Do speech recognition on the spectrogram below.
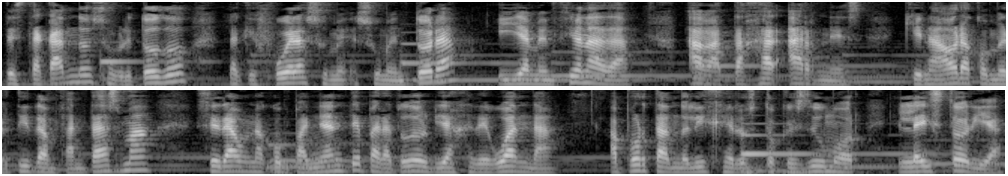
destacando sobre todo la que fuera su, mentora y ya mencionada, Agatha Arnes, quien ahora convertida en fantasma será un acompañante para todo el viaje de Wanda, aportando ligeros toques de humor en la historia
